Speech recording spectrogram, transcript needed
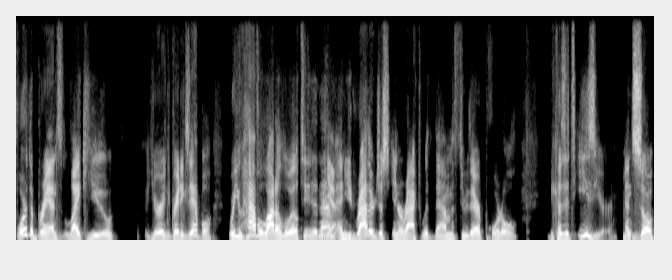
for the brands like you. You're a great example where you have a lot of loyalty to them Yeah. and you'd rather just interact with them through their portal because it's easier. And Mhm. so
